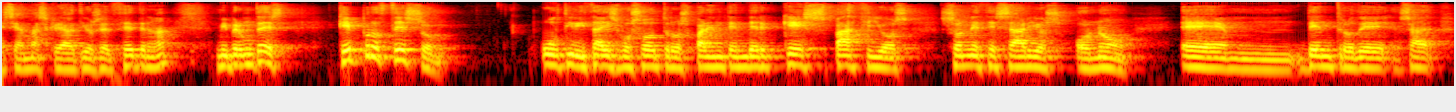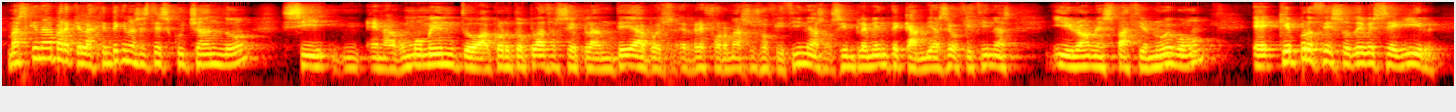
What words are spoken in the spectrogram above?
sean más creativos, etc. Mi pregunta es, ¿qué proceso utilizáis vosotros para entender qué espacios son necesarios o no em, dentro de... O sea, más que nada para que la gente que nos esté escuchando, si en algún momento a corto plazo se plantea pues, reformar sus oficinas o simplemente cambiarse oficinas y ir a un espacio nuevo, eh, ¿qué proceso debe seguir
